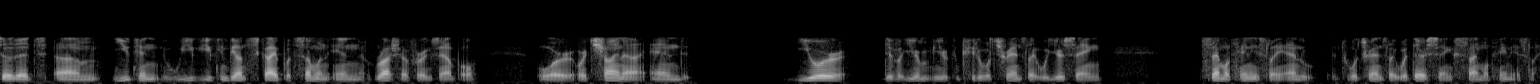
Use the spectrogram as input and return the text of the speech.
so that um, you can you, you can be on Skype with someone in Russia, for example, or or China, and your your your computer will translate what you're saying simultaneously, and it will translate what they're saying simultaneously.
